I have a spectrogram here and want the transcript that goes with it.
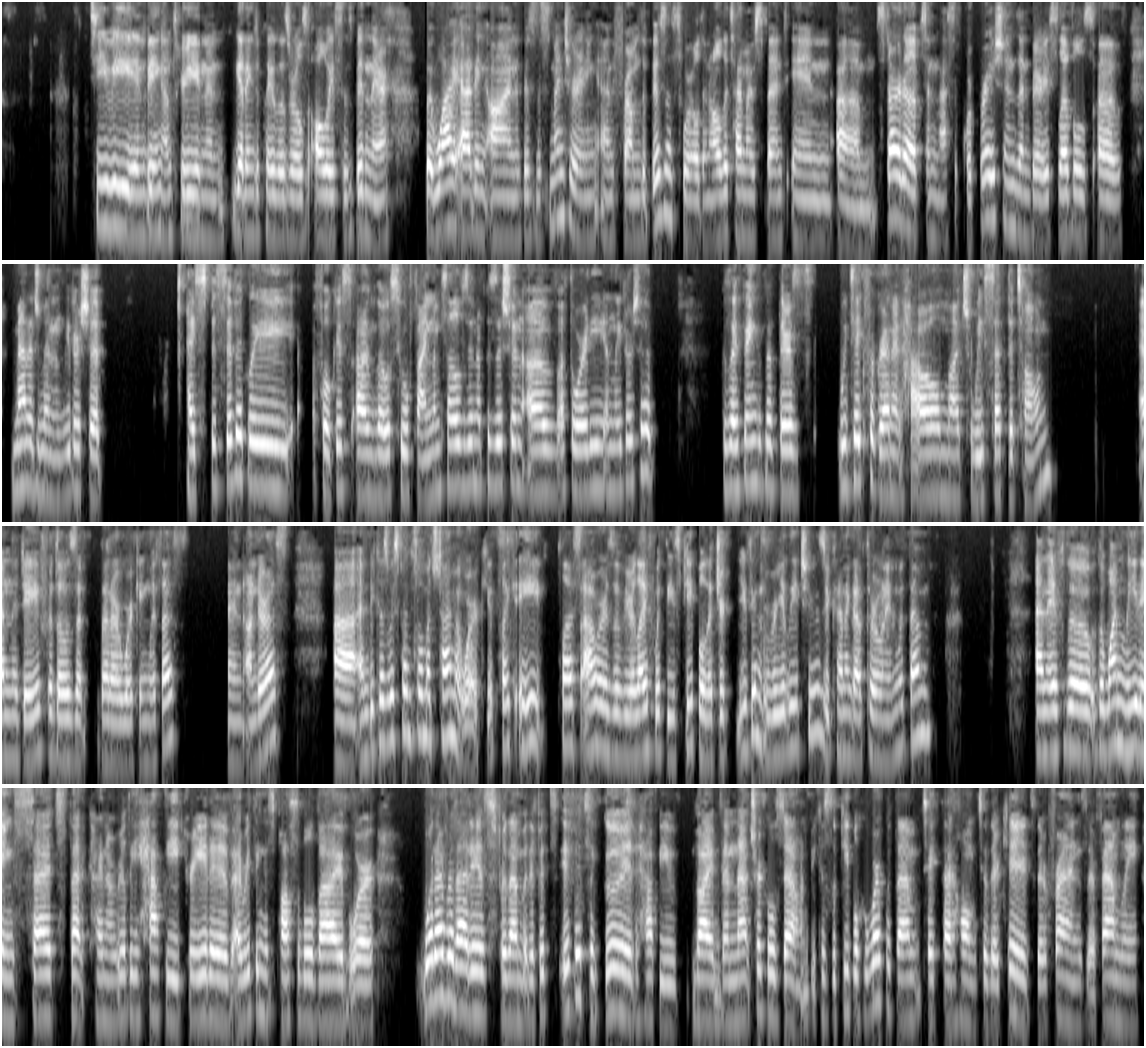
TV and being on screen and getting to play those roles always has been there. But why adding on business mentoring and from the business world and all the time I've spent in um, startups and massive corporations and various levels of management and leadership, I specifically focus on those who find themselves in a position of authority and leadership. Because I think that there's, we take for granted how much we set the tone and the day for those that, that are working with us and under us. Uh, and because we spend so much time at work, it's like eight plus hours of your life with these people that you're you didn't really choose. You kind of got thrown in with them. And if the the one leading sets that kind of really happy, creative, everything is possible vibe, or whatever that is for them, but if it's if it's a good, happy vibe, then that trickles down because the people who work with them take that home to their kids, their friends, their family,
